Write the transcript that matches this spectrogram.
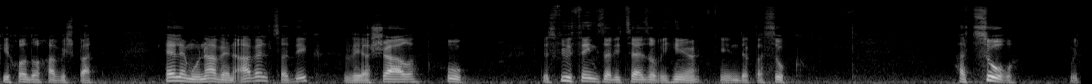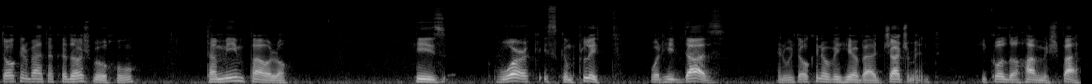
כי כל דרכיו משפט. אל אמונה ואין עוול, צדיק וישר הוא. There's few things that it says over here in the pasuk. הצור, we're talking about הקדוש ברוך הוא, תמים פעולו. His work is complete. What he does, and we're talking over here about judgment. He called Rahav Mishpat.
